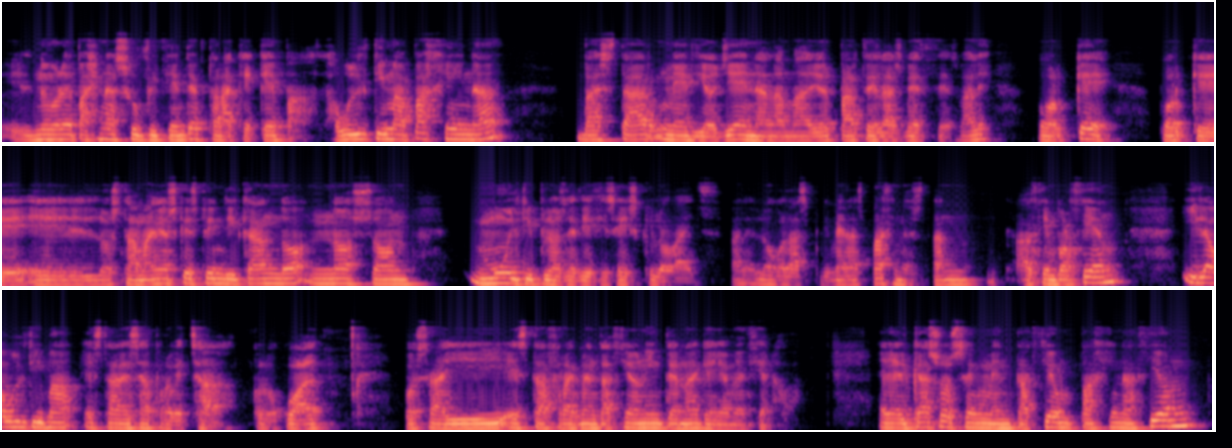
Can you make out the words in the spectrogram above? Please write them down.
el número de páginas suficientes para que quepa. La última página va a estar medio llena la mayor parte de las veces, ¿vale? ¿Por qué? porque eh, los tamaños que estoy indicando no son múltiplos de 16 kilobytes. Luego las primeras páginas están al 100% y la última está desaprovechada, con lo cual pues hay esta fragmentación interna que yo mencionaba. En el caso segmentación, paginación,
